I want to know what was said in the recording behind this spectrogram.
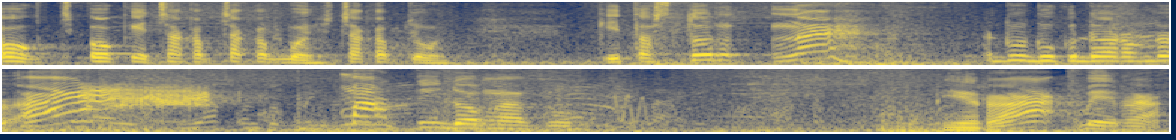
Oh, oke, cakep, cakep, boy. Cakep, coy. Kita stun. Nah, Aduh, aduh kedorong dorong. Ah! Mati dong aku. Berak, berak.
